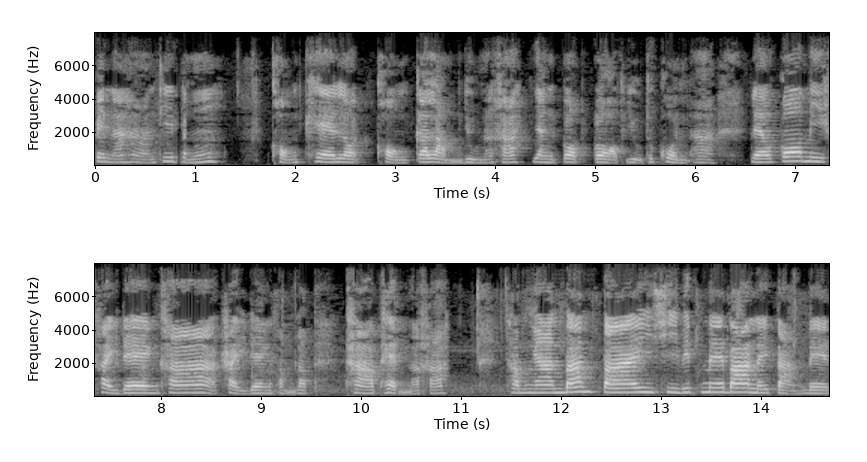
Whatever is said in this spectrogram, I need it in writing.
เป็นอาหารที่ของของแครอทของกระหล่ำอยู่นะคะยังกรอบกรอบๆอยู่ทุกคนอ่าแล้วก็มีไข่แดงค่ะ ไข่แดงสำหรับทาแผ่นนะคะ ทำงานบ้านไปชีวิตแม่บ้านในต่างแดน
